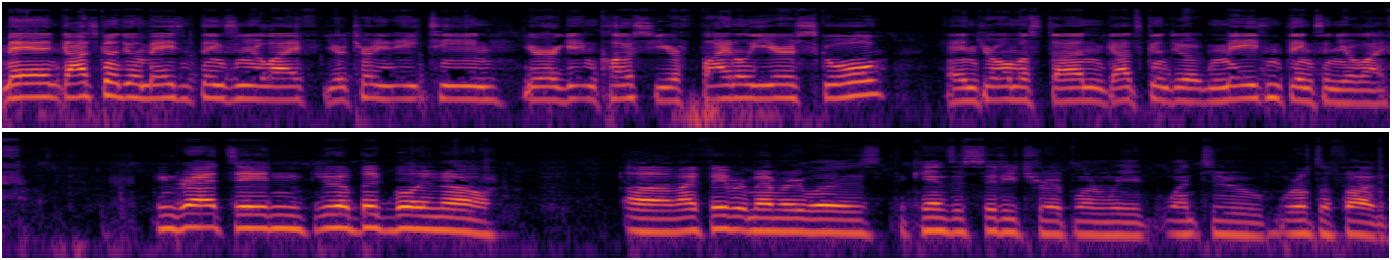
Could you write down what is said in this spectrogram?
man, God's going to do amazing things in your life. You're turning 18. You're getting close to your final year of school, and you're almost done. God's going to do amazing things in your life. Congrats, Aden. You're a big boy now. Uh, my favorite memory was the Kansas City trip when we went to Worlds of Fun.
